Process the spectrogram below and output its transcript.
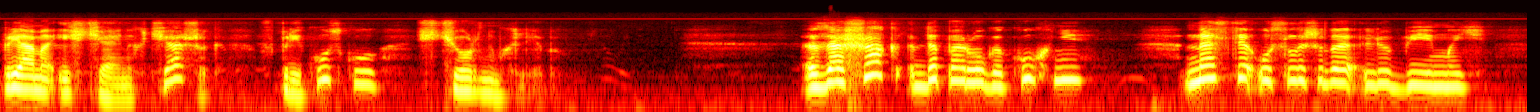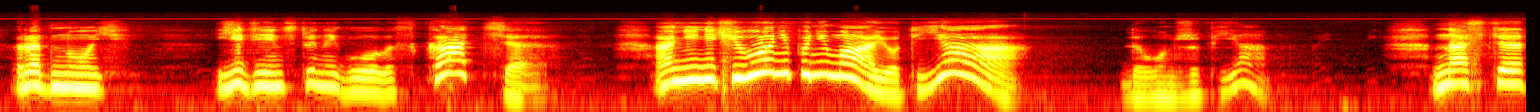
прямо из чайных чашек в прикуску с черным хлебом. За шаг до порога кухни Настя услышала любимый, родной, единственный голос. «Катя! Они ничего не понимают! Я!» Да он же пьян. Настя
